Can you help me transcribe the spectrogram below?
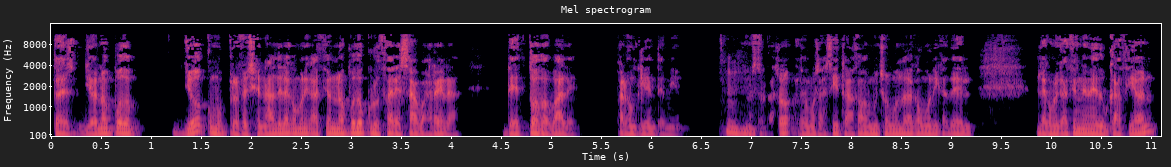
Entonces, yo no puedo, yo como profesional de la comunicación, no puedo cruzar esa barrera de todo vale para un cliente mío. En nuestro caso, lo hacemos así, trabajamos mucho en el mundo de la, comunica de la comunicación en educación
